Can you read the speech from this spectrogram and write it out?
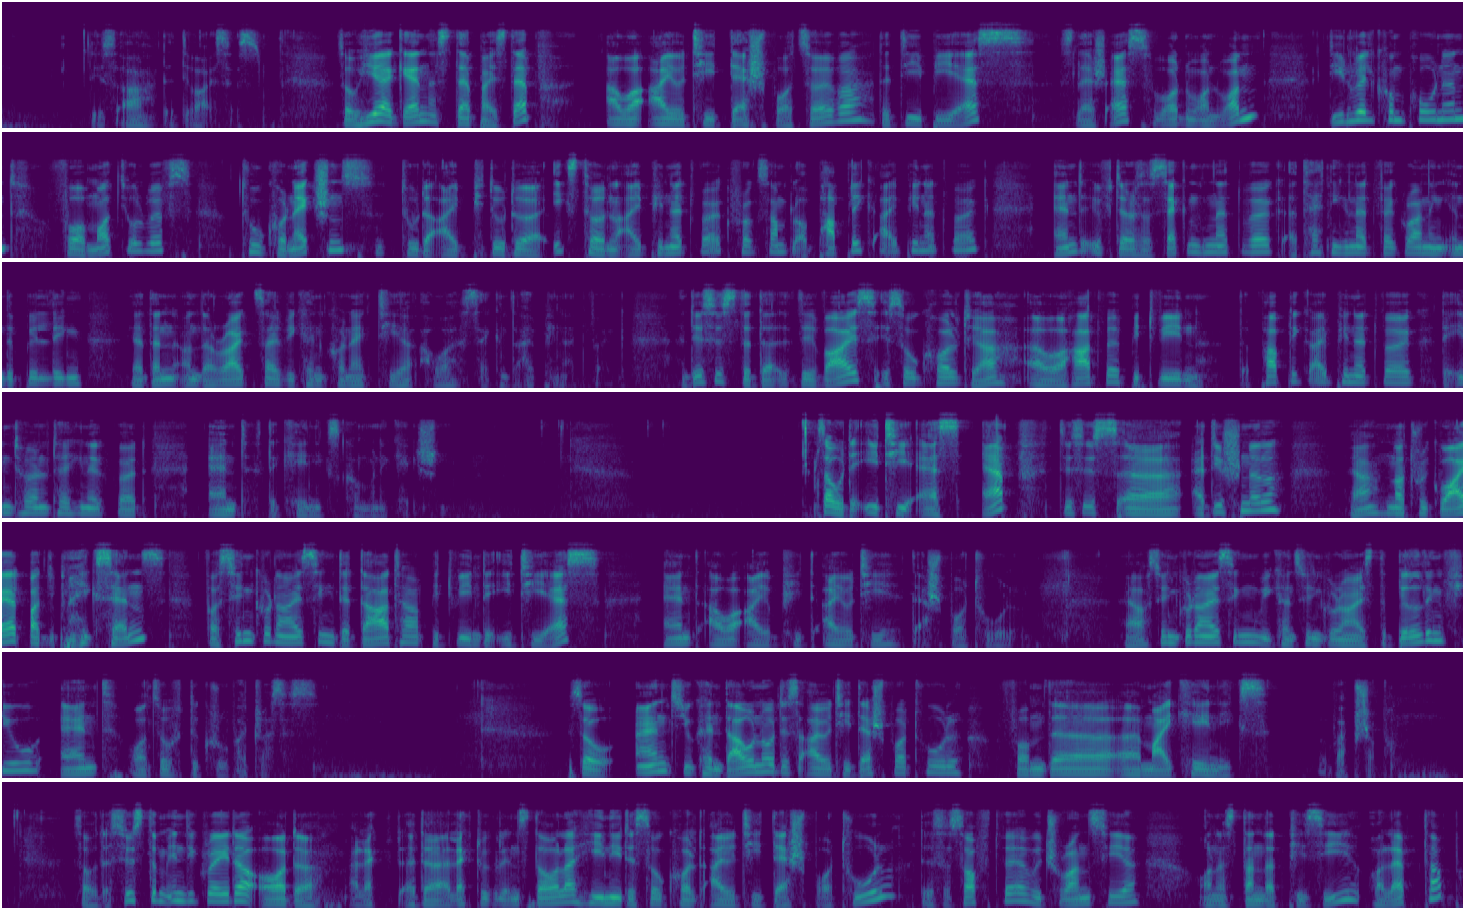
These are the devices. So here again, step by step, our IoT dashboard server, the DBS slash S111 DIN-Rail component for module widths, two connections to the IP to the external IP network, for example, or public IP network, and if there's a second network, a technical network running in the building, yeah, then on the right side we can connect here our second IP network. And this is the, the device is so-called yeah our hardware between the public IP network, the internal technical network, and the KNX communication. So the ETS app, this is uh, additional, yeah, not required, but it makes sense for synchronizing the data between the ETS and our IoT dashboard tool. Yeah, synchronizing, we can synchronize the building view and also the group addresses. So, and you can download this IoT dashboard tool from the uh, MyKNX webshop. So the system integrator or the, elect uh, the electrical installer, he needs a so-called IoT dashboard tool. This is a software which runs here on a standard PC or laptop.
